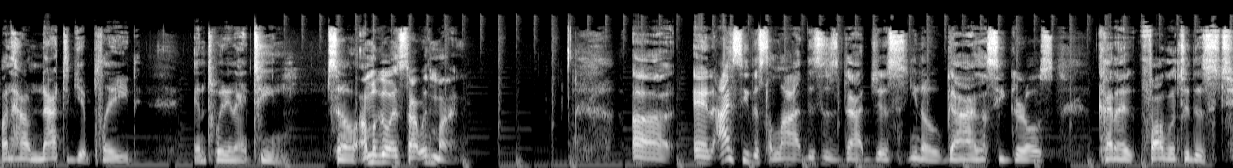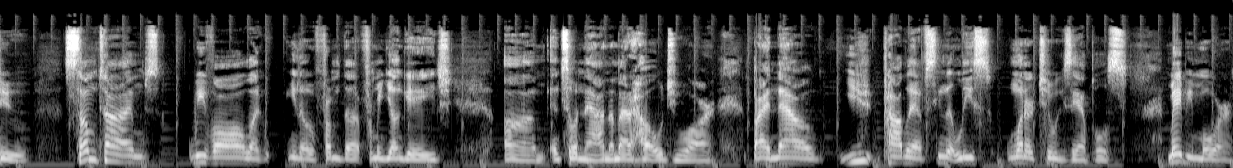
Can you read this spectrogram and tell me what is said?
on how not to get played in 2019. So I'm gonna go ahead and start with mine. Uh, and I see this a lot. This is not just, you know, guys. I see girls kind of fall into this too. Sometimes we've all like, you know, from the from a young age um, until now, no matter how old you are, by now you probably have seen at least one or two examples, maybe more,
